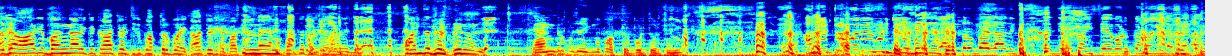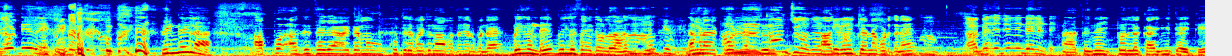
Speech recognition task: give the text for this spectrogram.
അത് ആദ്യം ബംഗാളിക്ക് കാറ്റടിച്ചിട്ട് പത്ത് രൂപ കാറ്റടിക്കാം പത്ത് നമ്മൾ പഞ്ചെടുത്ത് രണ്ട് രൂപ ചോദിക്കുമ്പോ പത്ത് രൂപ എടുത്തു കൊടുത്തു. പിന്നെ ഇല്ല അപ്പൊ അത് ശരിയായിട്ട് നമ്മ ഉക്കുത്തിൽ പോയിട്ട് നാപ്പത്തഞ്ച് റുപ്യന്റെ ബില്ലുണ്ട്. Bill okay. നമ്മളെ കോർഡിനേറ്റർ തന്നെ കൊടുത്തനെ. ആ. ബില്ല് ജുനിന്റെ പിന്നെ ഇപ്പൊ എല്ലാം കഴിഞ്ഞിട്ടായിട്ട്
